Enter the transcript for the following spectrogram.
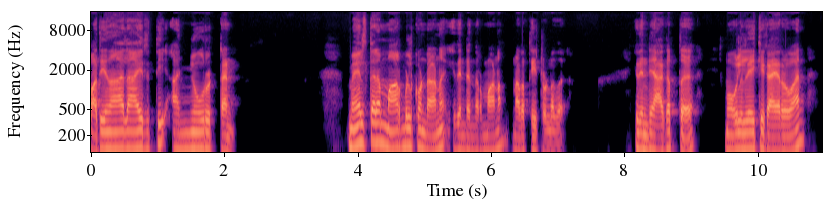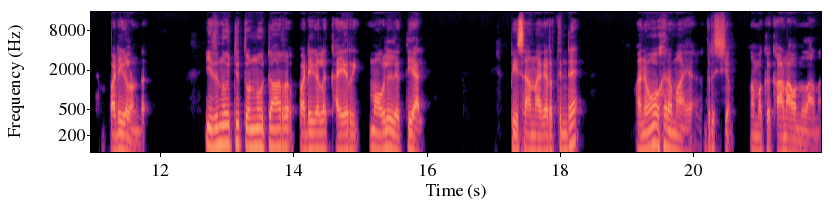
പതിനാലായിരത്തി അഞ്ഞൂറ് ടൺ. മേൽത്തരം മാർബിൾ കൊണ്ടാണ് ഇതിന്റെ നിർമ്മാണം നടത്തിയിട്ടുള്ളത്. ഇതിന്റെ അകത്ത് മുകളിലേക്ക് കയറുവാൻ പടികളുണ്ട്. ഇരുന്നൂറ്റി തൊണ്ണൂറ്റാറ് പടികൾ കയറി മുകളിലെത്തിയാൽ പീസ നഗരത്തിന്റെ മനോഹരമായ ദൃശ്യം നമുക്ക് കാണാവുന്നതാണ്.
